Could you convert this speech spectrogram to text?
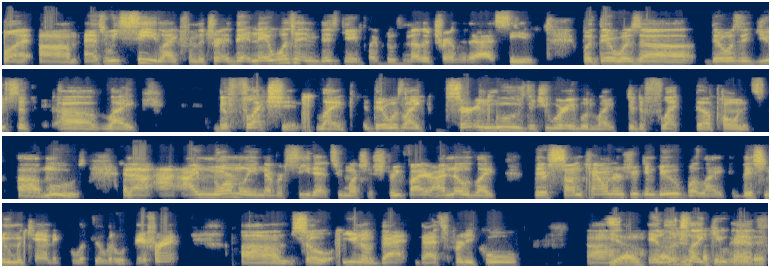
But um, as we see, like from the trailer, and it wasn't in this gameplay, but it was another trailer that I see. But there was a there was a use of uh, like deflection. Like there was like certain moves that you were able to like to deflect the opponent's uh, moves, and I, I I normally never see that too much in Street Fighter. I know like there's some counters you can do, but like this new mechanic looked a little different. Um, so you know that that's pretty cool. Um, yeah, it looks like you have.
